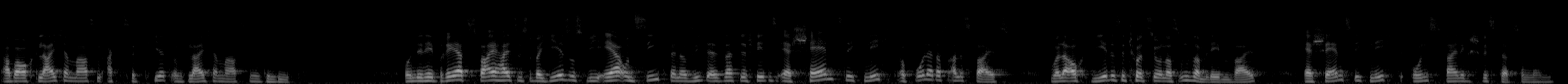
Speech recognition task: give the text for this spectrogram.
aber auch gleichermaßen akzeptiert und gleichermaßen geliebt. Und in Hebräer 2 heißt es über Jesus, wie er uns sieht, wenn er sieht, er sagt, da steht es, er schämt sich nicht, obwohl er das alles weiß, weil er auch jede Situation aus unserem Leben weiß, er schämt sich nicht, uns seine Geschwister zu nennen.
